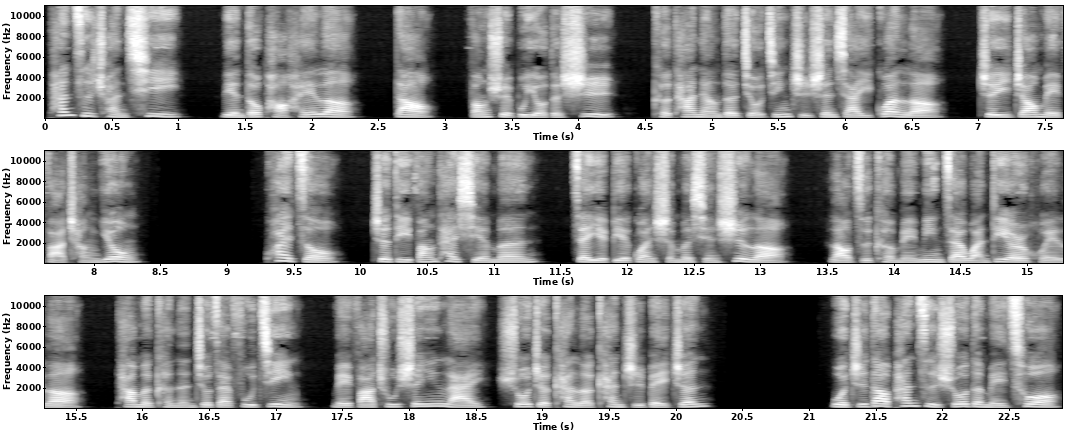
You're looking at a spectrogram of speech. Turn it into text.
潘子喘气，脸都跑黑了，道：“防水布有的是，可他娘的酒精只剩下一罐了，这一招没法常用。快走，这地方太邪门，再也别管什么闲事了。老子可没命再玩第二回了。他们可能就在附近，没发出声音来。”说着看了看指北针，我知道潘子说的没错，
